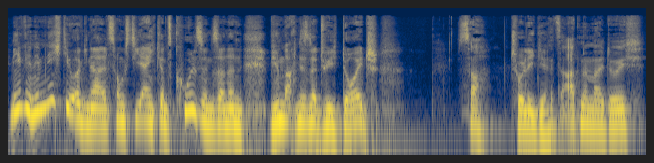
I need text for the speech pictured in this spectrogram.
Nee, wir nehmen nicht die Originalsongs, die eigentlich ganz cool sind, sondern wir machen das natürlich deutsch. So, Entschuldige. jetzt atme mal durch.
